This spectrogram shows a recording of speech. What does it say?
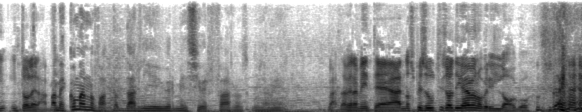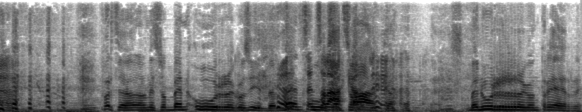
in- intollerabile. Vabbè, come hanno fatto a dargli i permessi per farlo, scusami? Guarda, veramente eh, hanno speso tutti i soldi che avevano per il logo. Forse hanno messo Ben Ur così, Ben, Senza Ur, l'H. senza H. Ben Ur con tre R.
